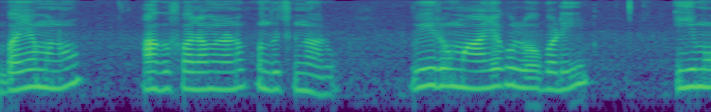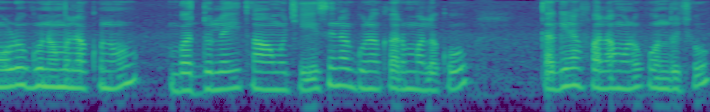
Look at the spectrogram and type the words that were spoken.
భయమును అగు ఫలములను పొందుచున్నారు వీరు మాయకు లోబడి ఈ మూడు గుణములకును బద్ధులై తాము చేసిన గుణకర్మలకు తగిన ఫలమును పొందుచు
